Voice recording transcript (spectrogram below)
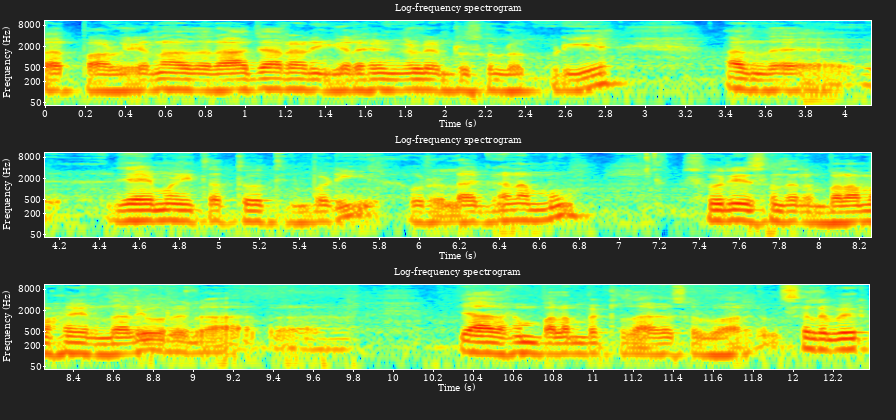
பார்ப்பார்கள். ஏன்னா அது ராஜாராணி கிரகங்கள் என்று சொல்லக்கூடிய அந்த ஜெயமணி தத்துவத்தின்படி ஒரு லக்னமும் சூரிய சந்திரன் பலமாக இருந்தாலே ஒரு ஜாதகம் பலம் பெற்றதாக சொல்வார்கள். சில பேர்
